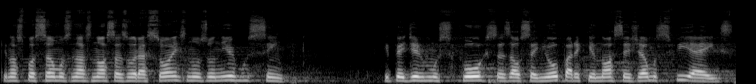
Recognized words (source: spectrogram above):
Que nós possamos, nas nossas orações, nos unirmos sim e pedirmos forças ao Senhor para que nós sejamos fiéis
